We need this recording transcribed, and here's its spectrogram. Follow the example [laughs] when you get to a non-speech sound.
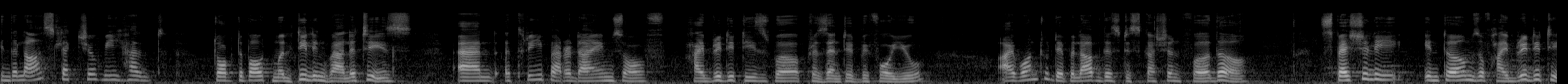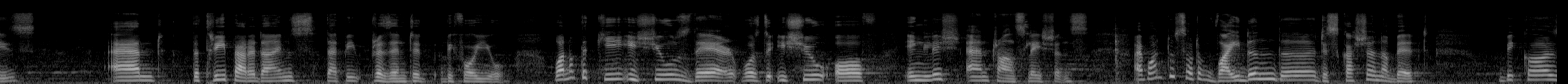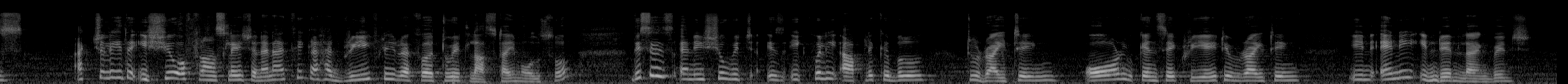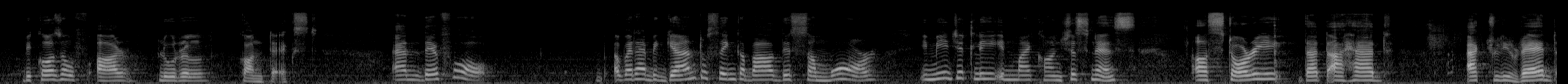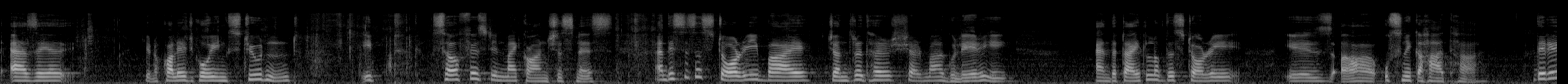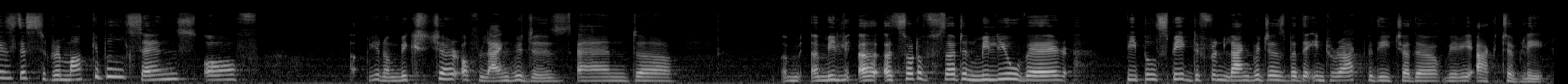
In the last lecture, we had talked about multilingualities and uh, three paradigms of hybridities were presented before you. I want to develop this discussion further, especially in terms of hybridities and the three paradigms that we presented before you. One of the key issues there was the issue of English and translations. I want to sort of widen the discussion a bit, because actually the issue of translation and I think I had briefly referred to it last time also. This is an issue which is equally applicable to writing or you can say creative writing in any Indian language because of our plural context. And therefore, when I began to think about this some more, immediately in my consciousness a story that I had actually read as a you know college going student, it surfaced in my consciousness. And this is a story by Chandradhar Sharma Guleri and the title of the story is uh, Usne Kaha Tha. There is this remarkable sense of you know mixture of languages and uh, a, a, a, sort of certain milieu where people speak different languages, but they interact with each other very actively.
